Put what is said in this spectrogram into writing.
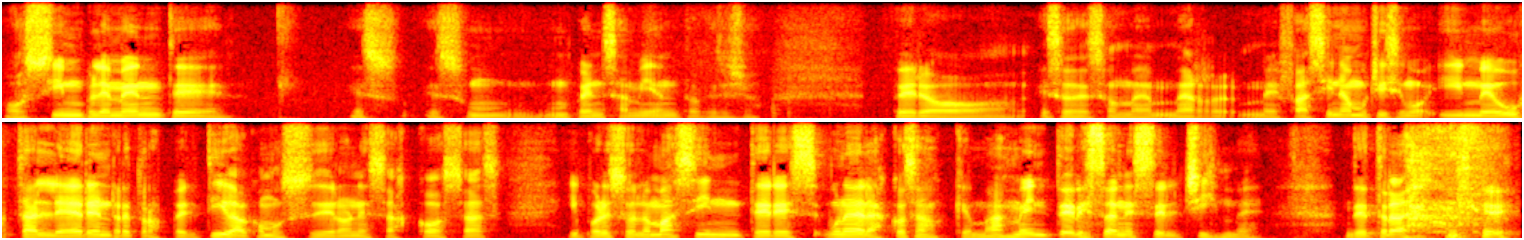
o simplemente es, un, pensamiento, qué sé yo. Pero eso, eso me, fascina muchísimo. Y me gusta leer en retrospectiva cómo sucedieron esas cosas. Y por eso lo más una de las cosas que más me interesan es el chisme detrás de,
